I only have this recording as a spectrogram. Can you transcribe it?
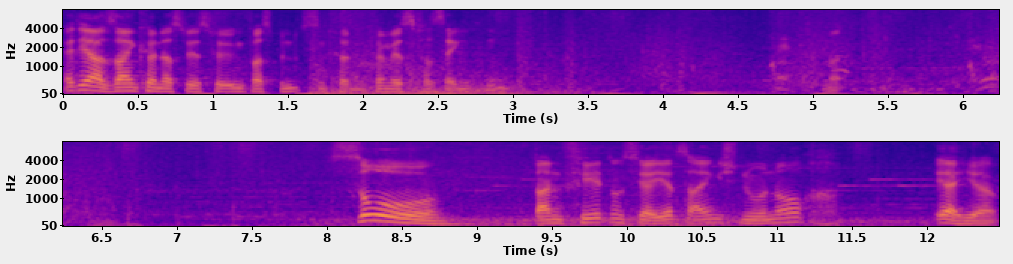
Hätte ja sein können, dass wir es für irgendwas benutzen können. Können wir es versenken? Nein. So. Dann fehlt uns ja jetzt eigentlich nur noch... Er hier.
